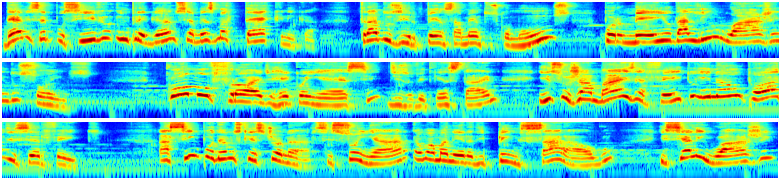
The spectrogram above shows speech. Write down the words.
Deve ser possível empregando-se a mesma técnica, traduzir pensamentos comuns por meio da linguagem dos sonhos. Como Freud reconhece, diz o Wittgenstein, isso jamais é feito e não pode ser feito. Assim podemos questionar se sonhar é uma maneira de pensar algo e se a linguagem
